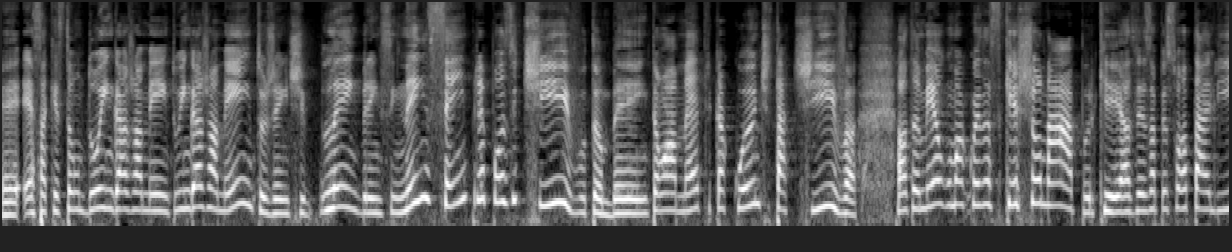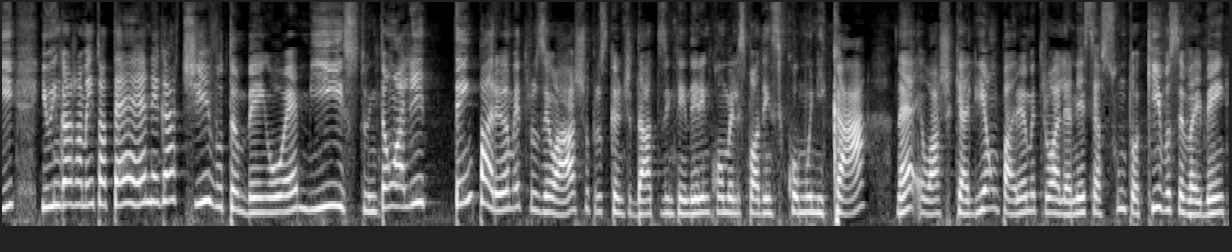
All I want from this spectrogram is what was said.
É, essa questão do engajamento. O engajamento, gente, lembrem-se, nem sempre é positivo também. Então, a métrica quantitativa, ela também é alguma coisa a se questionar, porque às vezes a pessoa está ali e o engajamento até é negativo também, ou é mínimo Então, ali tem parâmetros, eu acho, para os candidatos entenderem como eles podem se comunicar, né? Eu acho que ali é um parâmetro, olha, nesse assunto aqui você vai bem,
